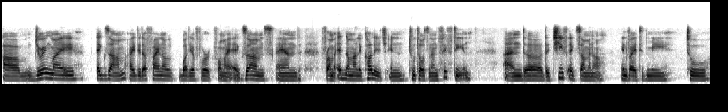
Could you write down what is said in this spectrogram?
Um, during my exam, I did a final body of work for my exams and from Edna Manley College in 2015. And uh, the chief examiner invited me to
